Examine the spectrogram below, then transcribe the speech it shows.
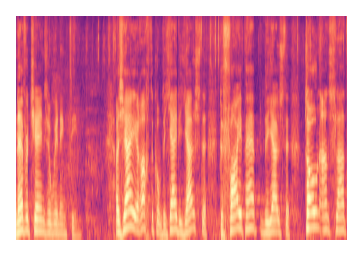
Never change a winning team. Als jij erachter komt dat jij de juiste de vibe hebt, de juiste toon aanslaat,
